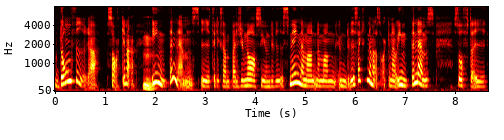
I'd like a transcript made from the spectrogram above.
de fyra sakerna inte nämns i till exempel gymnasieundervisning när man, när man undervisar kring de här sakerna och inte nämns så ofta i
